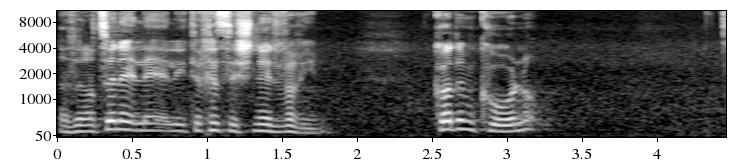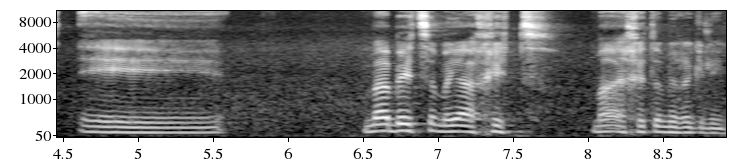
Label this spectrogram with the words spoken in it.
אז אני רוצה להתייחס לשני דברים. קודם כל, מה בעצם היה החטא? מה היה חטא המרגלים?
